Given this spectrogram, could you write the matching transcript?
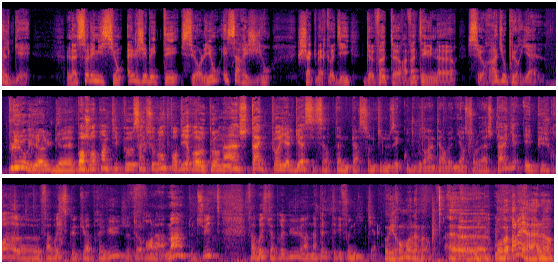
Pluriel Gay, la seule émission LGBT sur Lyon et sa région. Chaque mercredi de 20h à 21h sur Radio Pluriel. Pluriel gay. Bon, je reprends un petit peu 5 secondes pour dire euh, qu'on a un hashtag pluriel gay si certaines personnes qui nous écoutent voudraient intervenir sur le hashtag. Et puis je crois, euh, Fabrice, que tu as prévu, je te rends la main tout de suite. Fabrice, tu as prévu un appel téléphonique. Oui, rends-moi la main. Euh, on va parler à Alain.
